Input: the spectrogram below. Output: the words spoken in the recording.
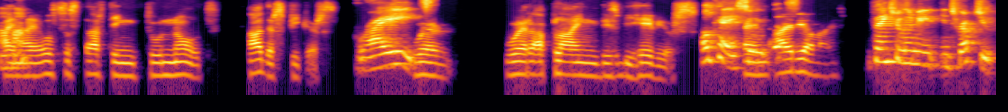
uh-huh. and I also starting to note other speakers. Right. Where were applying these behaviors. Okay, so and I realized. Thanks for letting me interrupt you.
